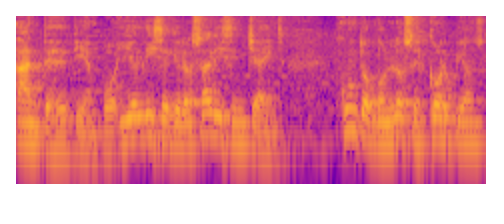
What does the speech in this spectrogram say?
antes de tiempo. Y él dice que los Alice in Chains, junto con los Scorpions,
